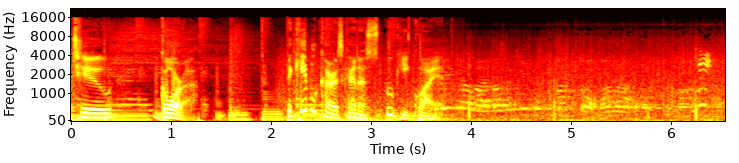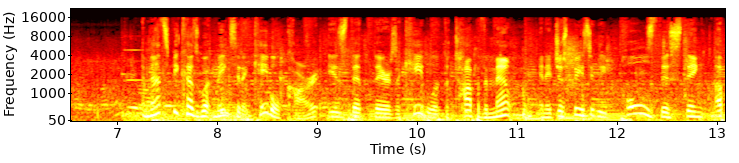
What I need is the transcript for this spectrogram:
to Gora. The cable car is kind of spooky quiet. And that's because what makes it a cable car is that there's a cable at the top of the mountain, and it just basically pulls this thing up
